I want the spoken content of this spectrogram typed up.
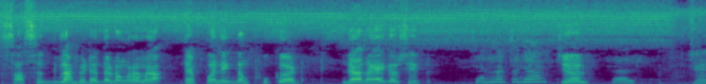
असा सगळा भेटत त्या डोंगराला. त्या पण एकदम फुकट. जा काय चल ना तू जाऊ चल. चल. चल.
